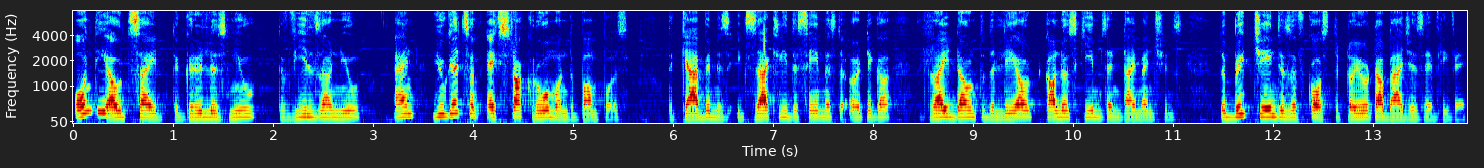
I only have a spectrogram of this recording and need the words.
On the outside, the grille is new, the wheels are new and you get some extra chrome on the bumpers. The cabin is exactly the same as the Ertiga right down to the layout, color schemes and dimensions. The big change is of course the Toyota badges everywhere.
